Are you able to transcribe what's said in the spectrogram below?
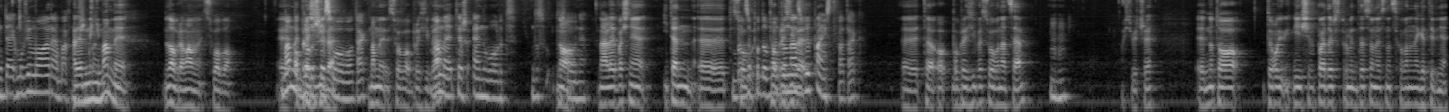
No tak jak mówimy o Arabach na ale my nie mamy. No dobra, mamy słowo. e, Mamy gorsze obraźliwe. słowo, tak? Mamy słowo obraźliwe. Mamy też N-word, No, dosłownie. no ale właśnie i ten. E, to Bardzo słowo, podobne to do nazwy państwa, tak? E, to obraźliwe słowo na C, Mhm. właściwie czy, e, no to, to jej się wypowiada już z premedytacją, ono jest nacechowane negatywnie.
